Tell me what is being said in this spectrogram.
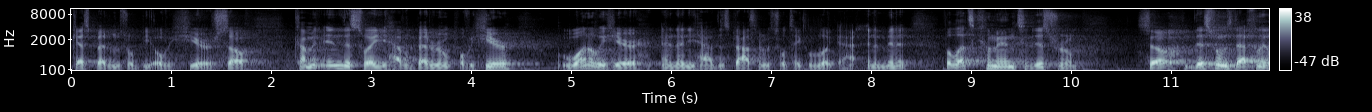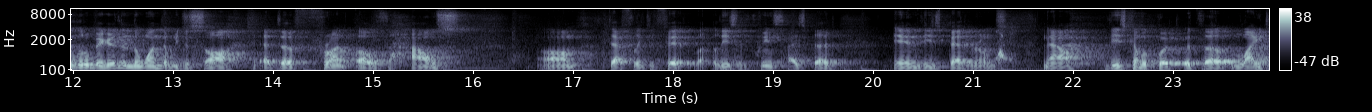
guest bedrooms will be over here. So Coming in this way, you have a bedroom over here, one over here, and then you have this bathroom, which we'll take a look at in a minute. But let's come into this room. So this one's definitely a little bigger than the one that we just saw at the front of the house. Um, definitely could fit at least a queen size bed in these bedrooms. Now, these come equipped with the light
